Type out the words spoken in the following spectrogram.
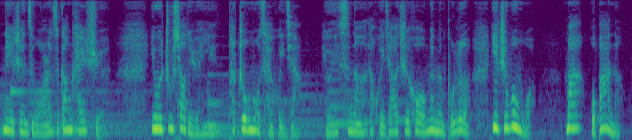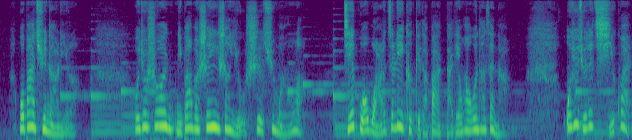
那阵子我儿子刚开学，因为住校的原因，他周末才回家。有一次呢，他回家之后闷闷不乐，一直问我：妈，我爸呢？我爸去哪里了？我就说你爸爸生意上有事去忙了。”结果我儿子立刻给他爸打电话问他在哪，我就觉得奇怪，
